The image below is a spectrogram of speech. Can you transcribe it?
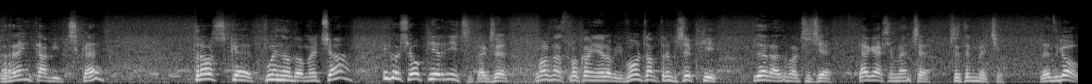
rękawiczkę, troszkę płynu do mycia i go się opierniczy, także można spokojnie robić. Włączam tryb szybki, zaraz zobaczycie jak ja się męczę przy tym myciu. Let's go!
